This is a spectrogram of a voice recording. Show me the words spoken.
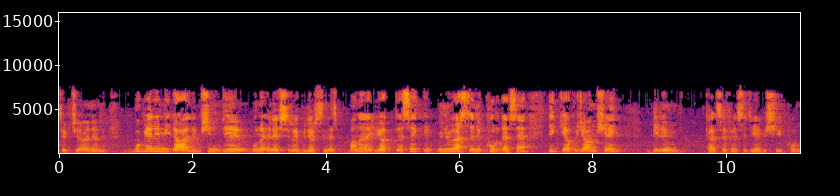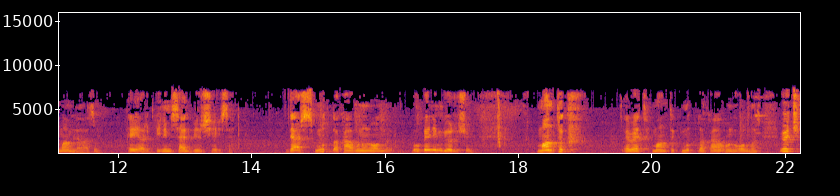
Türkçe önemli. Bu benim idealim. Şimdi bunu eleştirebilirsiniz. Bana yok desek ki üniversiteni kur dese ilk yapacağım şey bilim felsefesi diye bir şey kurmam lazım. Eğer bilimsel bir şeyse. Ders mutlaka bunun olmalı. Bu benim görüşüm. Mantık. Evet mantık mutlaka onu olmaz. Üç,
